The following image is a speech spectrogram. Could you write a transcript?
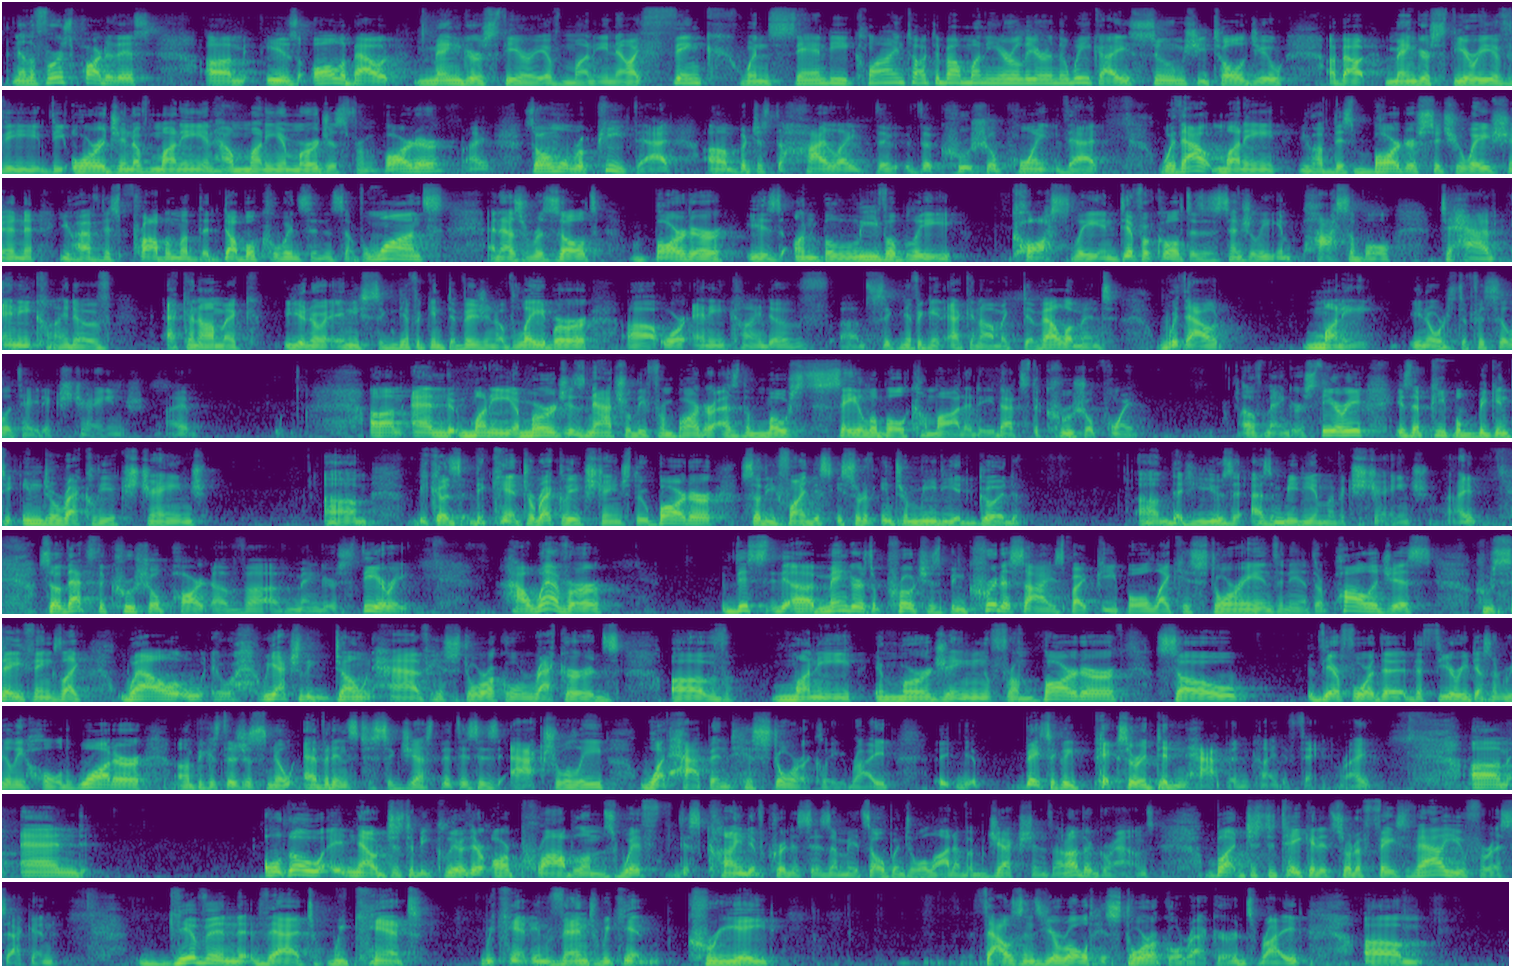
Now, the first part of this um, is all about Menger's theory of money. Now, I think when Sandy Klein talked about money earlier in the week, I assume she told you about Menger's theory of the, the origin of money and how money emerges from barter, right? So I won't repeat that, um, but just to highlight the, the crucial point that without money, you have this barter situation, you have this problem of the double coincidence of wants, and as a result, barter is unbelievably costly and difficult. It's essentially impossible to have any kind of economic, you know, any significant division of labor uh, or any kind of um, significant economic development without money in order to facilitate exchange, right? Um, and money emerges naturally from barter as the most saleable commodity. That's the crucial point of Menger's theory, is that people begin to indirectly exchange um, because they can't directly exchange through barter, so you find this sort of intermediate good um, that you use it as a medium of exchange, right? So that's the crucial part of, uh, of Menger's theory. However, this uh, Menger's approach has been criticized by people like historians and anthropologists who say things like, well, we actually don't have historical records of money emerging from barter, so therefore the, the theory doesn't really hold water um, because there's just no evidence to suggest that this is actually what happened historically, right? Basically pics or it didn't happen kind of thing, right? Um, and although, now just to be clear, there are problems with this kind of criticism, it's open to a lot of objections on other grounds. But just to take it at sort of face value for a second, given that we can't, we can't invent, we can't create thousands year old historical records, right? Um,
